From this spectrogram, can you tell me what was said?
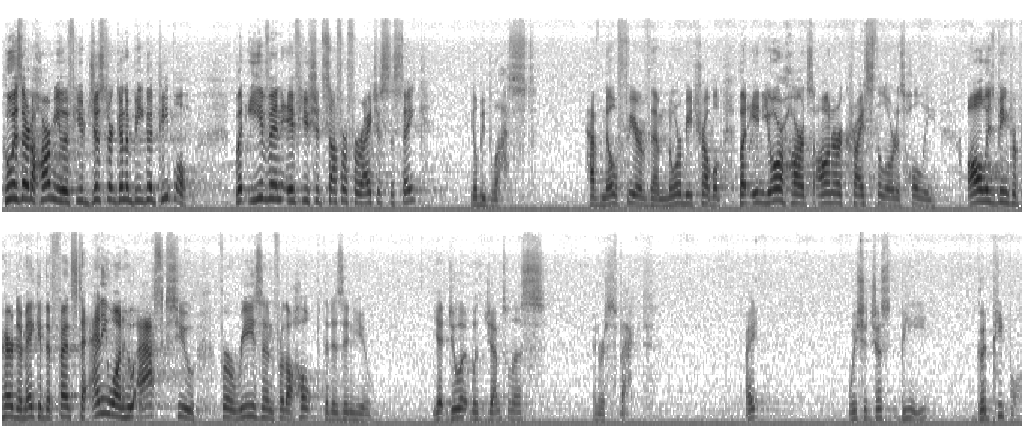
Who is there to harm you if you just are going to be good people? But even if you should suffer for righteousness' sake, you'll be blessed. Have no fear of them, nor be troubled, but in your hearts honor Christ the Lord as holy, always being prepared to make a defense to anyone who asks you for a reason for the hope that is in you. Yet do it with gentleness and respect. Right? We should just be good people.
